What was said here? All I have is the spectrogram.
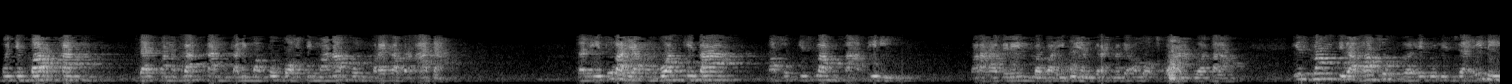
menyebarkan dan menegakkan kalimatullah di mana pun mereka berada. Dan itulah yang membuat kita masuk Islam saat ini. Para hadirin Bapak Ibu yang dirahmati Allah Subhanahu wa taala. Islam tidak masuk ke Indonesia ini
